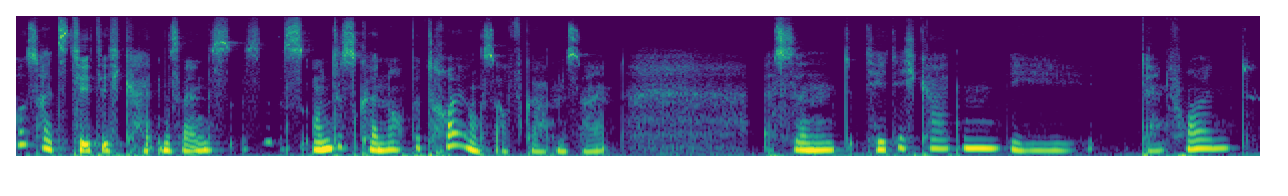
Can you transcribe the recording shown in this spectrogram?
Haushaltstätigkeiten sein es ist, und es können auch Betreuungsaufgaben sein. Es sind Tätigkeiten, die dein Freund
